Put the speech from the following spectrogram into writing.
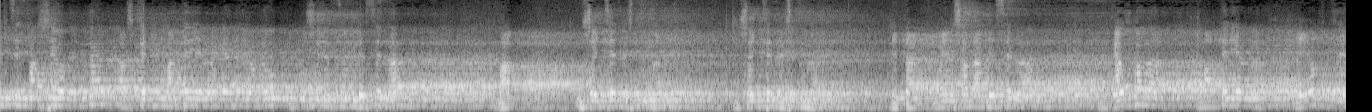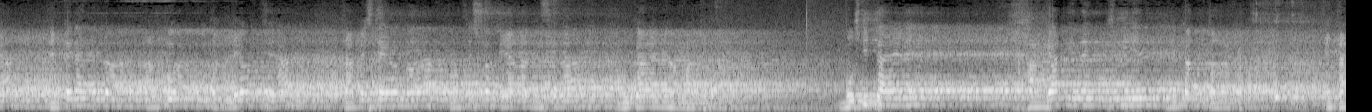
Eltze fase horretan, azkenen materiala gehiago du ikusi duzuen bezala, ba, usaitzen ez duna. Usaitzen ez duna. Eta hemen esan bezala, gauz bada materiala lehortzea, temperatura altu hartuta lehortzea, eta beste gauz bada prozesua behar bezala bukaraino amatea. Bustita ere, jangarri den guztien bukatuta dakar. Eta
